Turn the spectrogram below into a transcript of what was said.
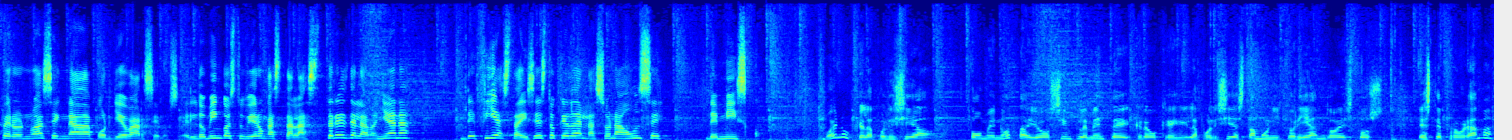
pero no hacen nada por llevárselos. El domingo estuvieron hasta las 3 de la mañana de fiesta. y esto queda en la zona 11 de Misco. Bueno, que la policía tome nota. Yo simplemente creo que la policía está monitoreando estos, este programa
